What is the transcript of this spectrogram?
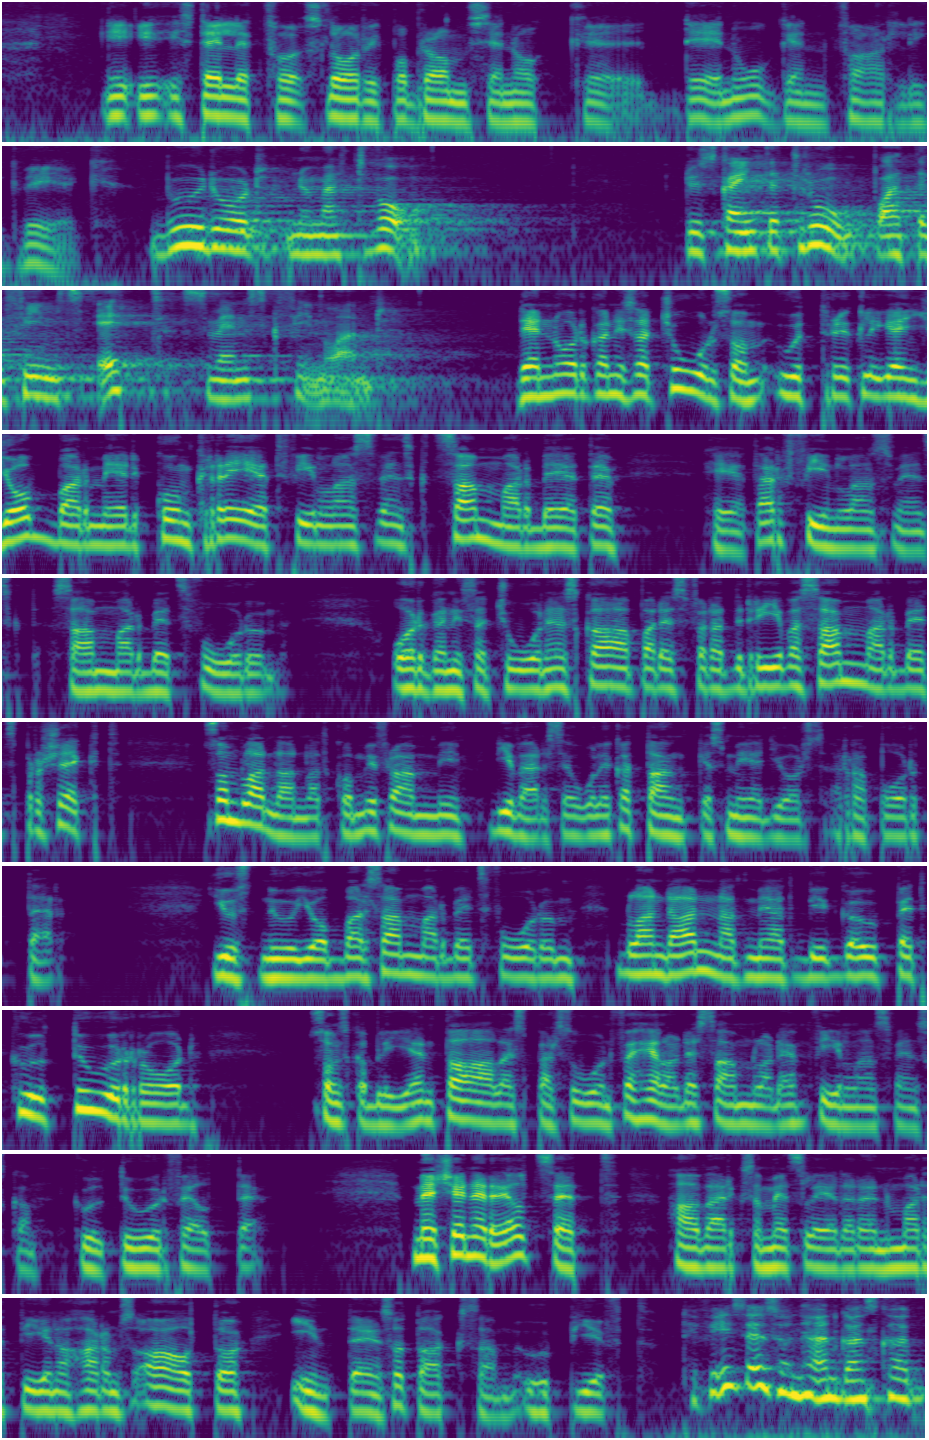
I, istället för slår vi på bromsen och eh, det är nog en farlig väg. Budord nummer två. Du ska inte tro på att det finns ett Svensk-Finland. Den organisation som uttryckligen jobbar med konkret finlandssvenskt samarbete heter Finlandssvenskt samarbetsforum. Organisationen skapades för att driva samarbetsprojekt som bland annat kommit fram i diverse olika tankesmedjors rapporter. Just nu jobbar Samarbetsforum bland annat med att bygga upp ett kulturråd som ska bli en talesperson för hela det samlade finlandssvenska kulturfältet. Men generellt sett har verksamhetsledaren Martina Harms Aalto inte en så tacksam uppgift. Det finns en sån här ganska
